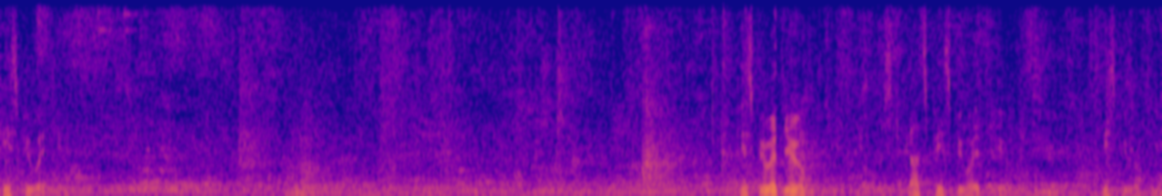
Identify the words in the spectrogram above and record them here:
Peace be with you. Peace be with you. God's peace be with you. Peace be with you.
